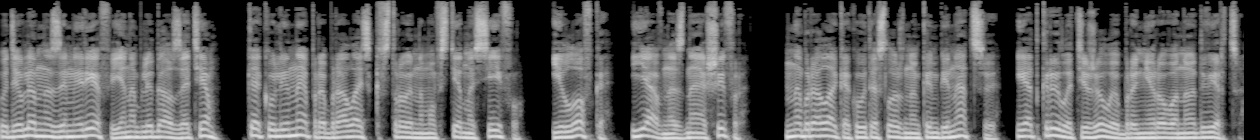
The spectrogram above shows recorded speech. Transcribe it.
Удивленно замерев, я наблюдал за тем, как Улине пробралась к встроенному в стену сейфу и ловко, явно зная шифр, набрала какую-то сложную комбинацию и открыла тяжелую бронированную дверцу.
